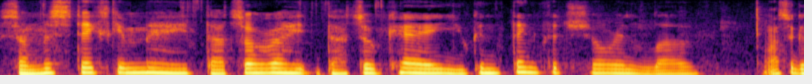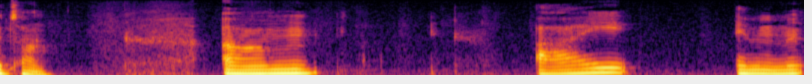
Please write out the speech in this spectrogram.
Some mistakes get made. That's alright. That's okay. You can think that you're in love. That's a good song. Um I am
